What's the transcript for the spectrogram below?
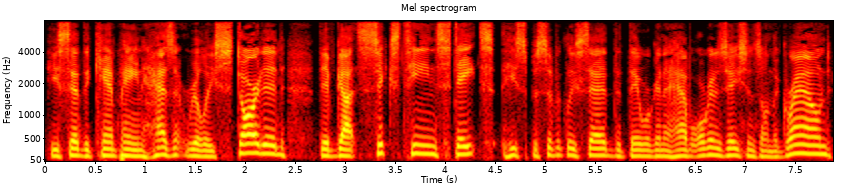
He said the campaign hasn't really started. They've got 16 states. He specifically said that they were going to have organizations on the ground,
